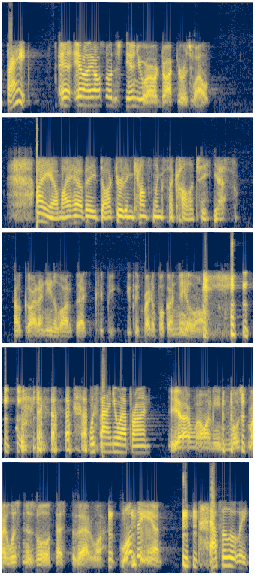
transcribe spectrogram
right. and, and I also understand you are a doctor as well. I am. I have a doctorate in counseling psychology. Yes. Oh God, I need a lot of that. You could be, you could write a book on me alone. We'll sign you up, Ron. Yeah, well, I mean, most of my listeners will attest to that. One, one day, Ann. Absolutely.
